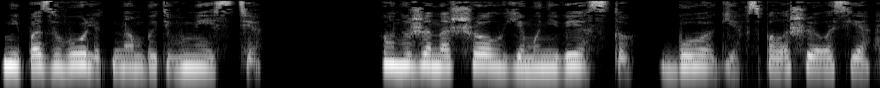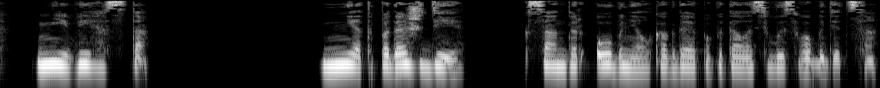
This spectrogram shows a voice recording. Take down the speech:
не позволит нам быть вместе. Он уже нашел ему невесту. Боги, всполошилась я, невеста. Нет, подожди. Ксандр обнял, когда я попыталась высвободиться.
